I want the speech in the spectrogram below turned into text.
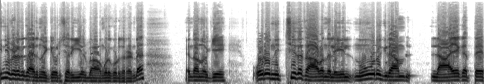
ഇനി ഇവിടെ ഒരു കാര്യം നോക്കി ഒരു ചെറിയൊരു ഭാഗം കൂടി കൊടുത്തിട്ടുണ്ട്. എന്താ നോക്കി ഒരു നിശ്ചിത താപനിലയിൽ നൂറ് ഗ്രാം ലായകത്തെ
